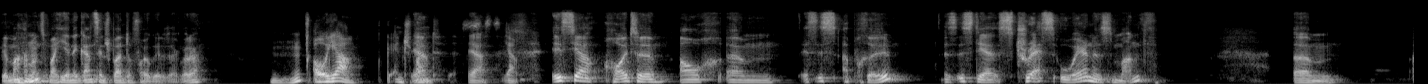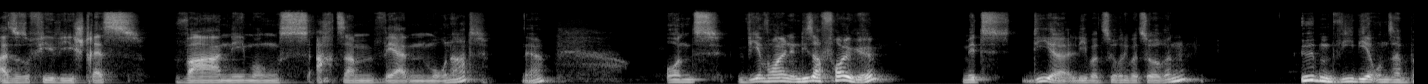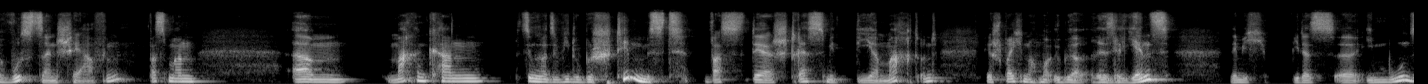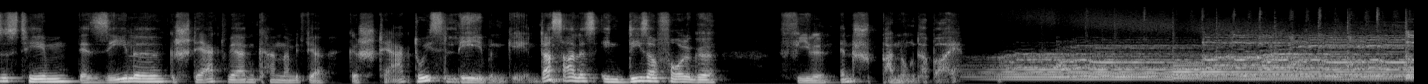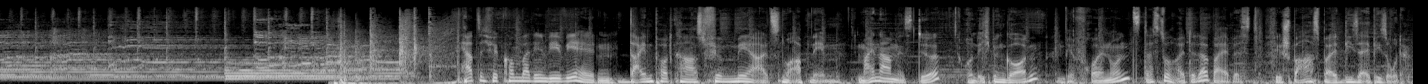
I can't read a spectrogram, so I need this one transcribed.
Wir machen mhm. uns mal hier eine ganz entspannte Folge, oder? Mhm. Oh ja, entspannt. Ja, ja. ja. Ist ja heute auch, ähm, es ist April, es ist der Stress Awareness Month. Ähm, also so viel wie Stress, Wahrnehmungs, achtsam werden Monat. Ja. Und wir wollen in dieser Folge mit dir, lieber Zuhörer, lieber Zuhörerin, üben, wie wir unser Bewusstsein schärfen, was man ähm, machen kann, beziehungsweise wie du bestimmst, was der Stress mit dir macht. Und wir sprechen nochmal über Resilienz, nämlich wie das äh, Immunsystem der Seele gestärkt werden kann, damit wir gestärkt durchs Leben gehen. Das alles in dieser Folge. Viel Entspannung dabei. Herzlich willkommen bei den WW-Helden. Dein Podcast für mehr als nur Abnehmen. Mein Name ist Dirk. Und ich bin Gordon. Und wir freuen uns, dass du heute dabei bist. Viel Spaß bei dieser Episode.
